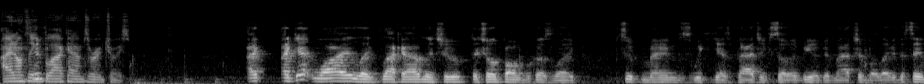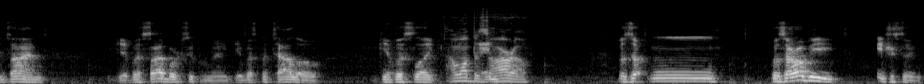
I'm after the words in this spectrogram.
I don't think Black Adam's the right choice. I I get why like Black Adam they chose they chose probably because like Superman's weak against magic, so it'd be a good matchup. But like at the same time, give us Cyborg Superman, give us Metallo, Give us like I want Bizarro. Bizarro. Mm, Bizarro would be interesting.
